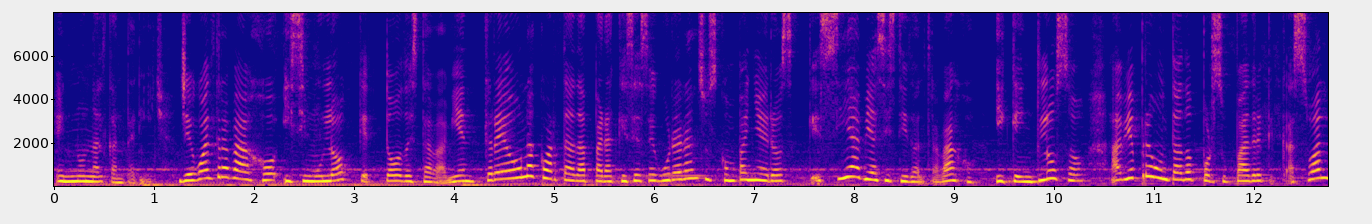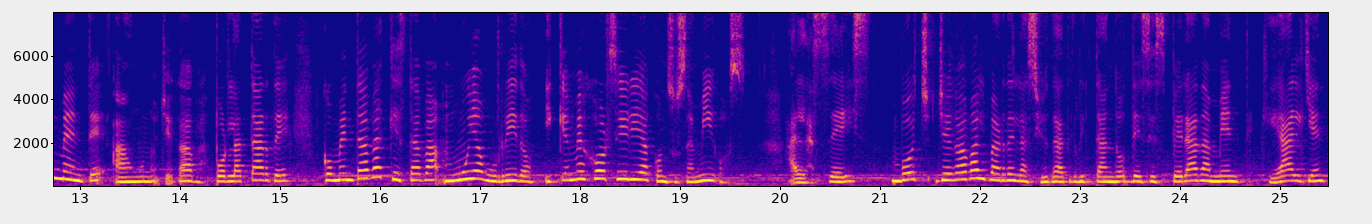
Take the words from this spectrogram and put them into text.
en una alcantarilla. Llegó al trabajo y simuló que todo estaba bien. Creó una coartada para que se aseguraran sus compañeros que sí había asistido al trabajo y que incluso había preguntado por su padre que casualmente aún no llegaba. Por la tarde, comentaba que estaba muy aburrido y que mejor se iría con sus amigos. A las 6 Botch llegaba al bar de la ciudad gritando desesperadamente que alguien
